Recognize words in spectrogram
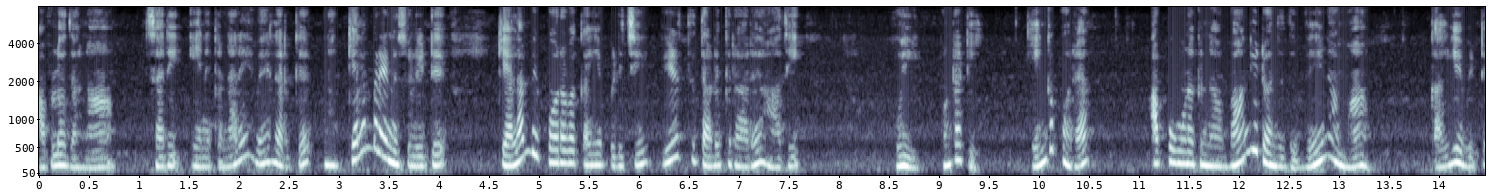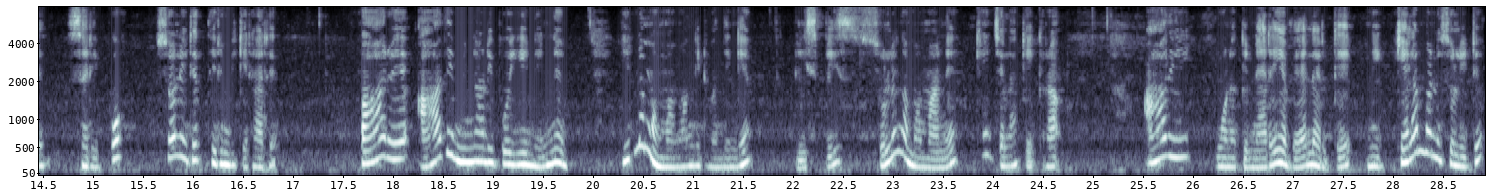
அவ்வளோதானா சரி எனக்கு நிறைய வேலை இருக்குது நான் கிளம்புறேன்னு சொல்லிட்டு கிளம்பி போகிறவ கையை பிடிச்சி இழுத்து தடுக்கிறாரு ஆதி. ஒய் பொண்டாட்டி எங்கே போகிற அப்போ உனக்கு நான் வாங்கிட்டு வந்தது வேணாமா? கையை விட்டு சரி போ சொல்லிட்டு திரும்பிக்கிறாரு. பாரு ஆதி முன்னாடி போய் நின்று என்ன மாமா வாங்கிட்டு வந்தீங்க? ப்ளீஸ் ப்ளீஸ் சொல்லுங்க மாமான்னு கேஞ்சலாக கேட்குறா ஆதி உனக்கு நிறைய வேலை இருக்கு. நீ கிளம்புன்னு சொல்லிட்டு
